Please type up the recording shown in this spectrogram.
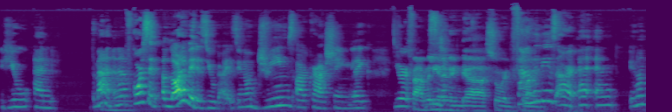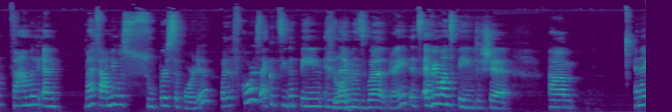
you and the man. And of Mhm. course, it, a lot of it is you guys, you know, dreams are crashing. Like, your Families in India are so families are and, and you know family and my family was super supportive but of course i could see the pain in Sure. them as well right it's everyone's pain to share um, and i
